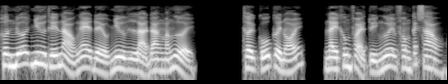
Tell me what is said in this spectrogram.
Hơn nữa như thế nào nghe đều như là đang mắng người. Thời cố cười nói, này không phải tùy ngươi phong cách sao.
